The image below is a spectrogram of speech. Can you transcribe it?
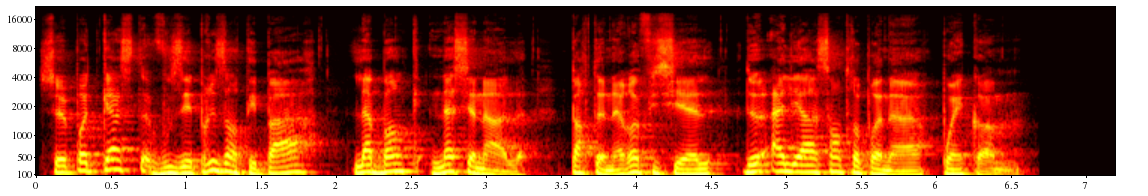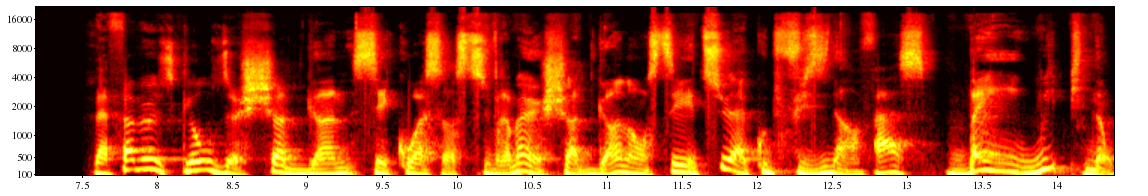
Ce podcast vous est présenté par La Banque Nationale, partenaire officiel de aliasentrepreneur.com. La fameuse clause de shotgun, c'est quoi ça? C'est vraiment un shotgun? On se tire-tu à coup de fusil d'en face? Ben oui puis non.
